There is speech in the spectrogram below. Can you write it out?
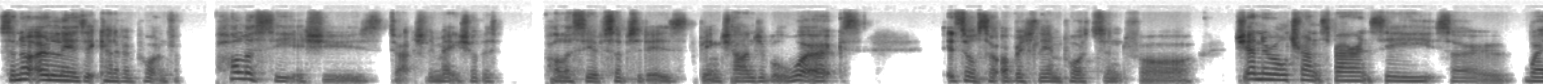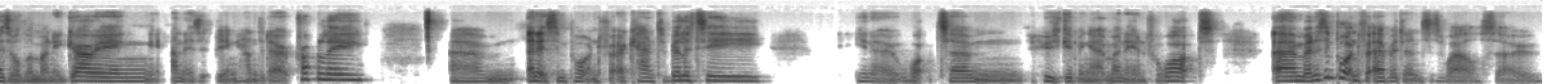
so not only is it kind of important for policy issues to actually make sure this policy of subsidies being challengeable works, it's also obviously important for general transparency. So where's all the money going and is it being handed out properly? Um, and it's important for accountability, you know, what um, who's giving out money and for what. Um, and it's important for evidence as well. So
